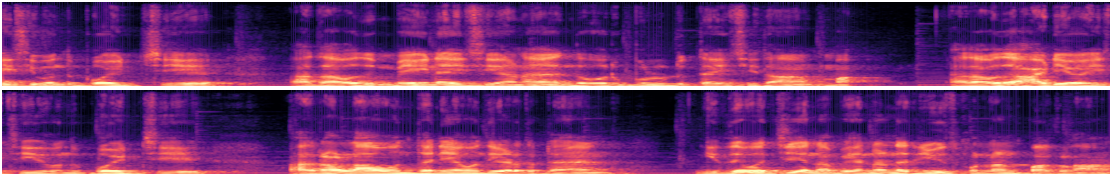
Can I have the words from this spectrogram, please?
ஐசி வந்து போயிடுச்சு. அதாவது மெயின் ஐசியான இந்த ஒரு ப்ளூடூத் ஐசி தான். ம அதாவது ஆடியோ ஐசி இது வந்து போயிடுச்சு. அதனால் நான் வந்து தனியாக வந்து எடுத்துட்டேன். இதை வச்சு நம்ம என்னென்ன ரியூஸ் பண்ணலான்னு பார்க்கலாம்.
